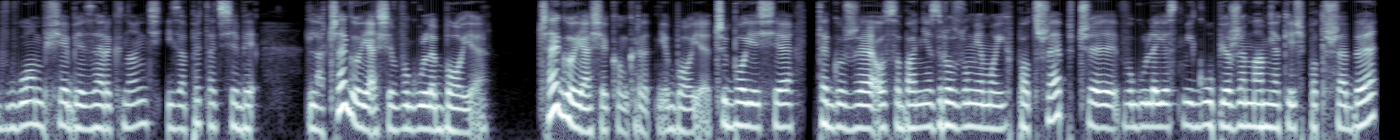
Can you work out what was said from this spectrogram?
w głąb siebie zerknąć i zapytać siebie, dlaczego ja się w ogóle boję? Czego ja się konkretnie boję? Czy boję się tego, że osoba nie zrozumie moich potrzeb? Czy w ogóle jest mi głupio, że mam jakieś potrzeby?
